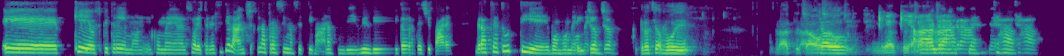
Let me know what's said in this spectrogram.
e che ospiteremo come al solito nel City Lunch la prossima settimana, quindi vi invito a partecipare. Grazie a tutti e buon pomeriggio. Buon pomeriggio. Grazie a voi. Grazie, ciao. Ciao. ciao Grazie, ciao. grazie. grazie. Ciao. ciao.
